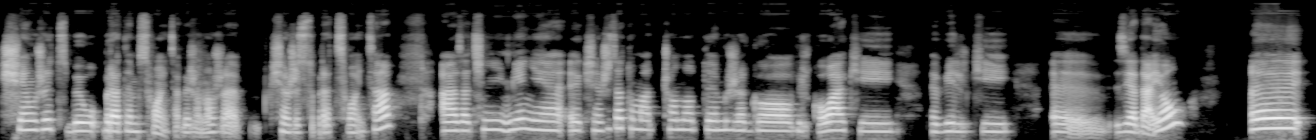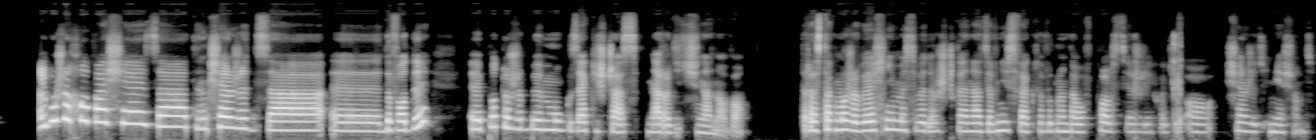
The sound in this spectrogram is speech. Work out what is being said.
księżyc był bratem słońca. Wierzono, że księżyc to brat słońca, a zaćmienie y, księżyca tłumaczono tym, że go wilkołaki, wilki zjadają, albo że chowa się za ten księżyc za, y, do wody, y, po to, żeby mógł za jakiś czas narodzić się na nowo. Teraz tak może wyjaśnijmy sobie troszeczkę nazewnictwo, jak to wyglądało w Polsce, jeżeli chodzi o księżyc i miesiąc.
